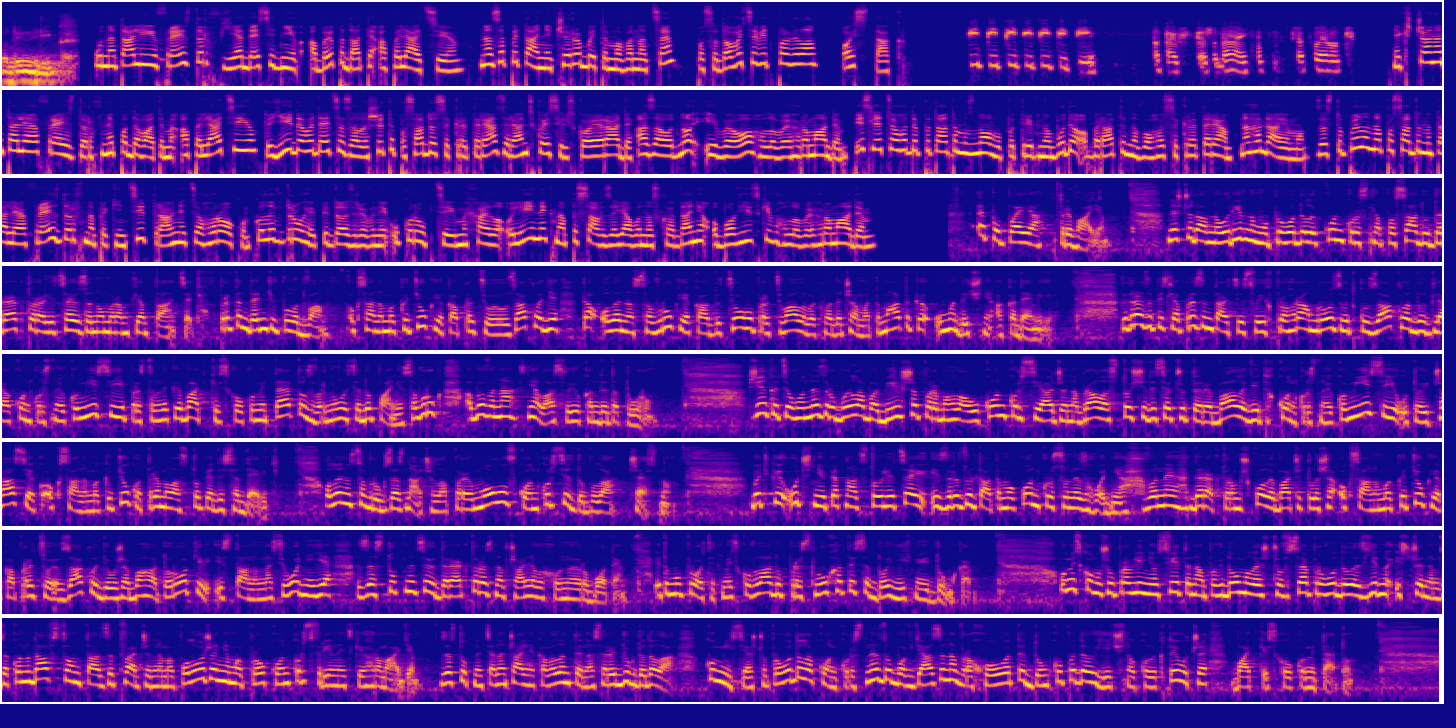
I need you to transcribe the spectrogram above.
один рік. У Наталії Фрейсдорф є 10 днів, аби подати апеляцію. На запитання, чи робитиме вона це, посадовиця відповіла ось так. Пі-пі-пі-пі-пі-пі. Отак скажу, давайте. Щасливо. Якщо Наталія Фрейсдорф не подаватиме апеляцію, то їй доведеться залишити посаду секретаря Зорянської сільської ради, а заодно і ВО голови громади. Після цього депутатам знову потрібно буде обирати нового секретаря. Нагадаємо, заступила на посаду Наталія Фрейсдорф наприкінці травня цього року, коли вдруге підозрюваний у корупції Михайло Олійник написав заяву на складання обов'язків голови громади. Епопея триває. Нещодавно у Рівному проводили конкурс на посаду директора ліцею за номером 15. Претендентів було два: Оксана Микитюк, яка працює у закладі, та Олена Саврук, яка до цього працювала викладачем математики у медичній академії. Відразу після презентації своїх програм розвитку закладу для конкурсної комісії представники батьківського комітету звернулися до пані Саврук, аби вона зняла свою кандидатуру. Жінка цього не зробила, ба більше перемогла у конкурсі, адже набрала 164 бали від конкурсної комісії у той час, як Оксана Микитюк отримала 159. Олена Саврук зазначила, перемогу в конкурсі здобула чесно. Батьки учнів 15-го ліцею із результатами конкурсу не згодні. Вони директором школи бачать лише Оксану Микитюк, яка працює в закладі вже багато років і станом на сьогодні є заступницею директора з навчально-виховної роботи. І тому просять міську владу прислухатися до їхньої думки. У міському ж управлінні освіти нам повідомили, що все проводили згідно із чинним законодавством та затвердженими положеннями про конкурс в Рівненській громаді. Заступниця начальника Валентина Середюк додала, комісія, що проводила конкурс, не зобов'язана враховувати думку педагогічного колективу чи батьківського комітету.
